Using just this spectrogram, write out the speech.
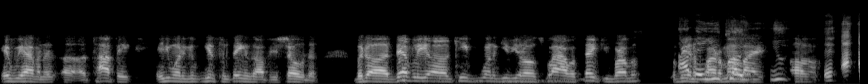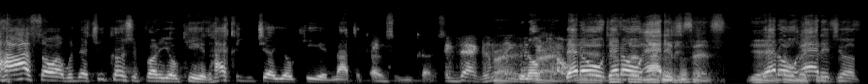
if we're having a, a, topic and you want to get some things off your shoulder. But uh, definitely, uh, Keith, want to give you those flowers. Thank you, brother, for I mean, a part you of my curse, life. you, Uh, how I saw it was that you curse in front of your kids. How can you tell your kid not to curse and you curse? exactly. Right, You know, right. that old- it just that old doesn't make any adage- sense. Yeah, that old adage of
